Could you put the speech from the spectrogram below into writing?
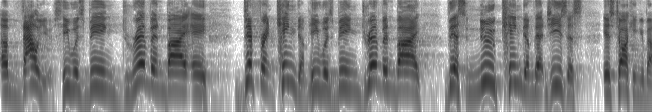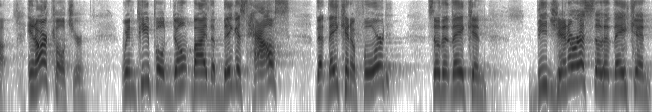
of values. He was being driven by a different kingdom. He was being driven by this new kingdom that Jesus is talking about. In our culture, when people don't buy the biggest house that they can afford so that they can be generous, so that they can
